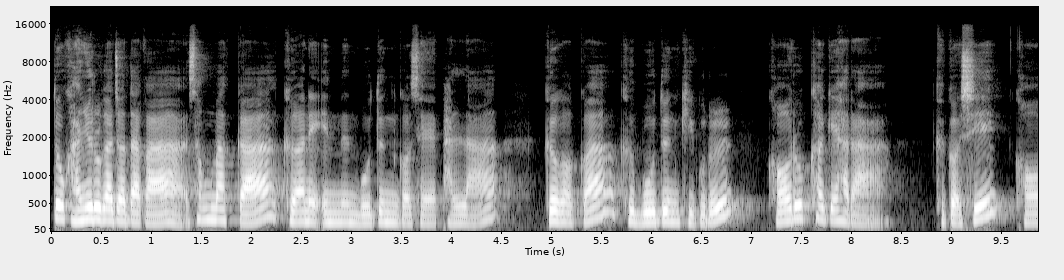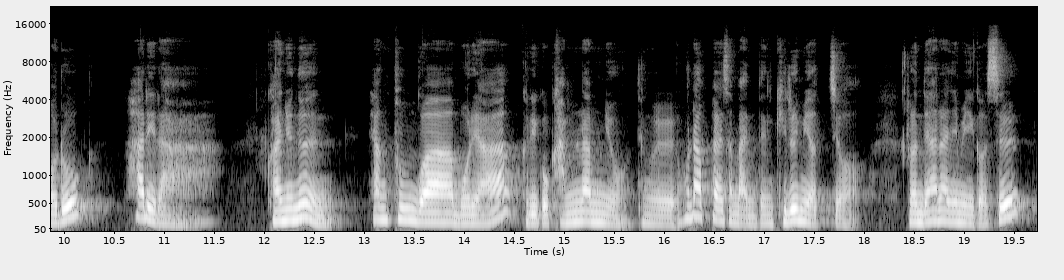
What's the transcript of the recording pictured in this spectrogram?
또 관유를 가져다가 성막과 그 안에 있는 모든 것에 발라 그것과 그 모든 기구를 거룩하게 하라. 그것이 거룩하리라. 관유는 향품과 모략 그리고 감람류 등을 혼합하여서 만든 기름이었죠. 그런데 하나님이 이것을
